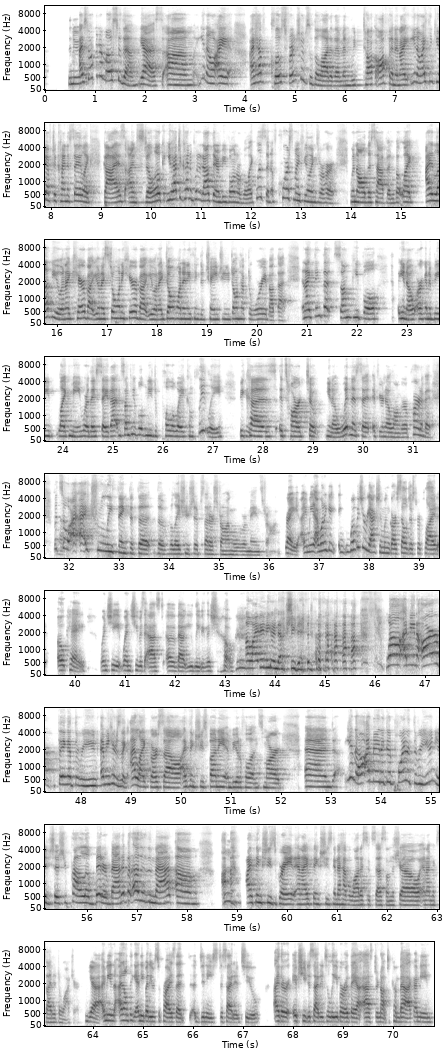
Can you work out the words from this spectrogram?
I've spoken to most of them. Yes. Um, you know, I I have close friendships with a lot of them and we talk often and I, you know, I think you have to kind of say like, guys, I'm still okay. You have to kind of put it out there and be vulnerable. Like, listen, of course my feelings were hurt when all this happened, but like I love you and I care about you and I still want to hear about you and I don't want anything to change and you don't have to worry about that. And I think that some people, you know, are going to be like me where they say that and some people need to pull away completely Mm-hmm. because it's hard to you know witness it if you're no longer a part of it. But yeah. so I, I, truly think that the the relationships that are strong will remain strong. Right. I mean i want to get what was your reaction when garcelle just replied okay when she when she was asked about you leaving the show. Oh, I didn't even know she did. well, I mean, our thing at the reunion. I mean, here's the thing. I like Garcelle. I think she's funny and beautiful and smart. And you know, I made a good point at the reunion, so she's probably a little bitter about it. But other than that, um, I, I, think she's great and I think she's going to have a lot of success on the show and I'm excited to watch her. Yeah, I mean, I don't think anybody was surprised that Denise decided to either if she decided to leave or they asked her not to come back. I mean,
